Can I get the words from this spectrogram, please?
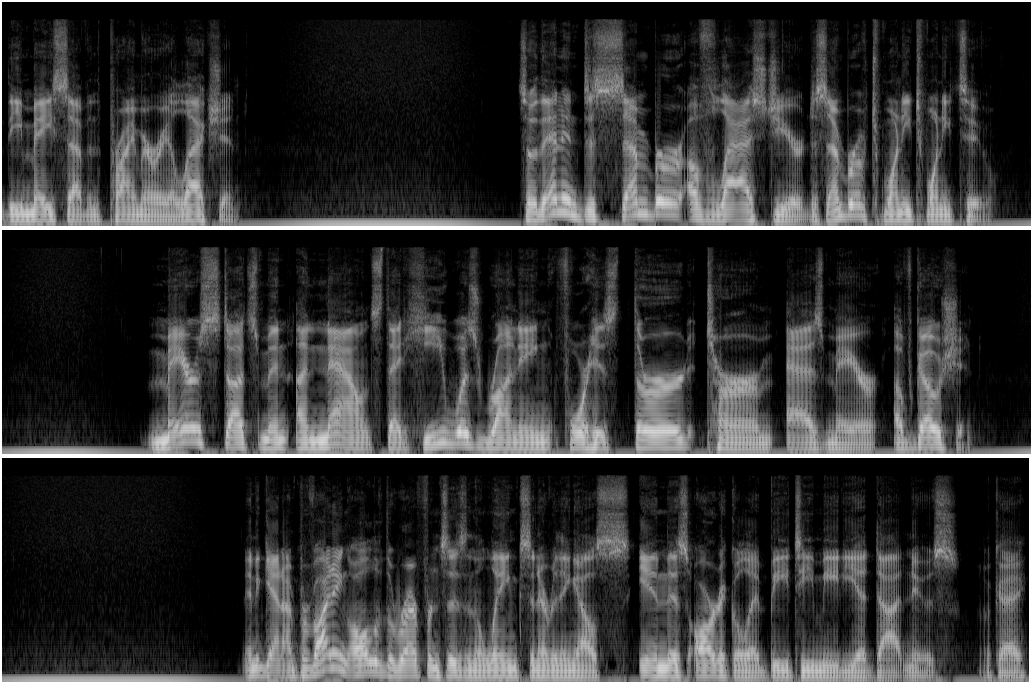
the May 7th primary election. So then in December of last year, December of 2022, Mayor Stutzman announced that he was running for his third term as mayor of Goshen. And again, I'm providing all of the references and the links and everything else in this article at btmedia.news. Okay.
